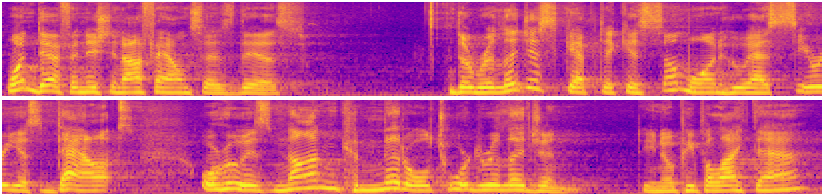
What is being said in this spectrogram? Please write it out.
One definition I found says this the religious skeptic is someone who has serious doubts or who is non committal toward religion. Do you know people like that?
